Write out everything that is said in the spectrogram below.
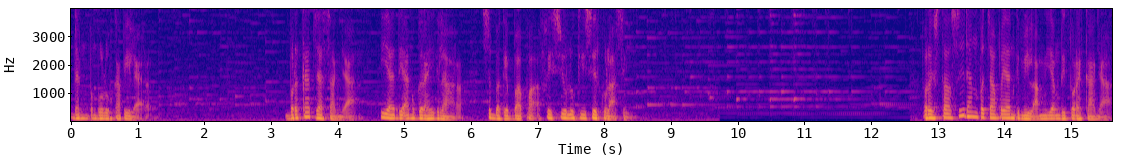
dan pembuluh kapiler. Berkat jasanya, ia dianugerahi gelar sebagai Bapak Fisiologi Sirkulasi. Prestasi dan pencapaian gemilang yang ditorehkannya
